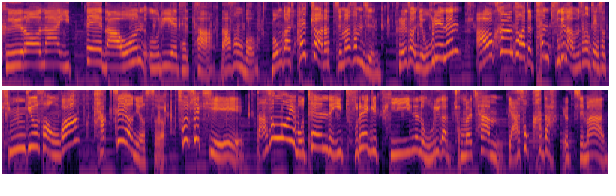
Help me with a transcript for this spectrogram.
그러나 이때 나온 우리의 대타 나성범 뭔가 할 줄 알았지만 삼진. 그래서 이제 우리는 아웃 카운터가 단 두 개 남은 상태에서 김규성과 박재현이었어요. 솔직히 나성범이 못했는데 이 둘에게 비는 우리가 정말 참 야속하다였지만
